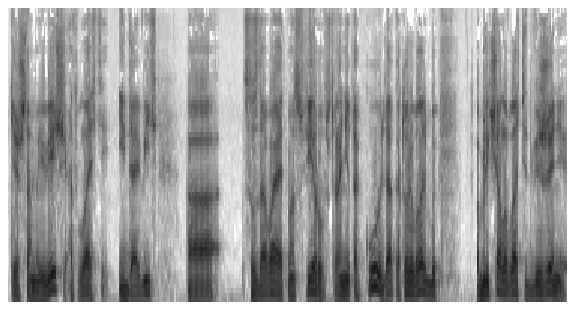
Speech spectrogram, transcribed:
те же самые вещи от власти и давить, а, создавая атмосферу в стране такую, да, которая власть бы облегчало власти движение,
